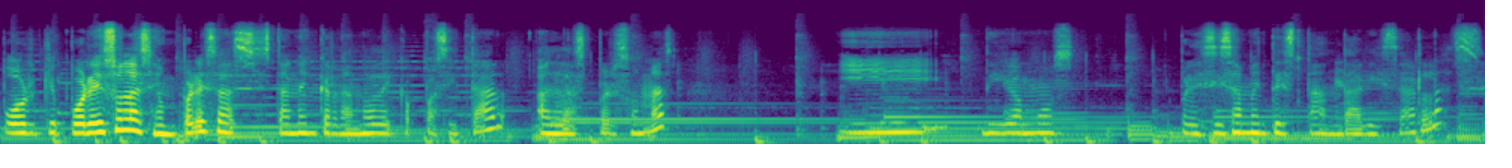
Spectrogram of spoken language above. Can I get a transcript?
porque por eso las empresas se están encargando de capacitar a las personas y, digamos, precisamente estandarizarlas,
